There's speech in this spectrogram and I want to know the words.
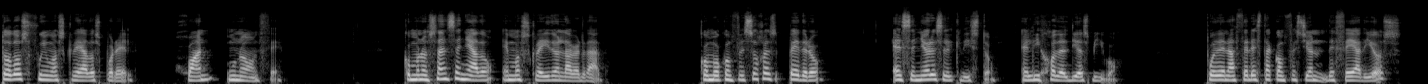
Todos fuimos creados por Él. Juan 1.11. Como nos ha enseñado, hemos creído en la verdad. Como confesó Pedro, el Señor es el Cristo, el Hijo del Dios vivo. ¿Pueden hacer esta confesión de fe a Dios?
